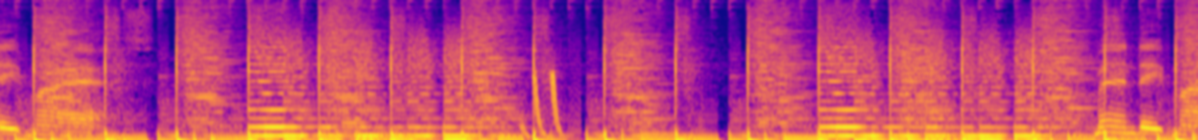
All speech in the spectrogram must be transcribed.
date my ass. Mandate my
